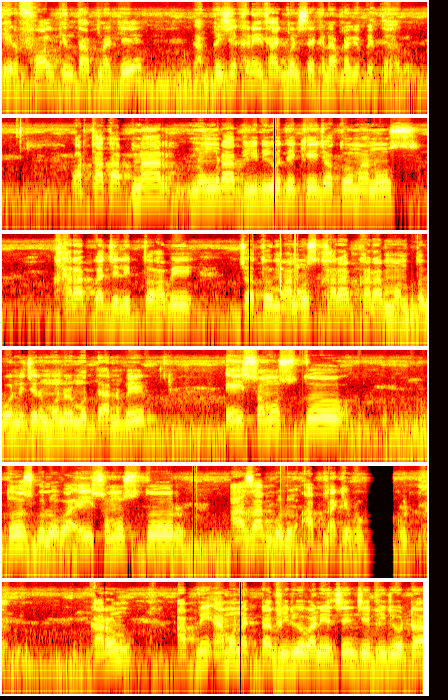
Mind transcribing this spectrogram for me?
এর ফল কিন্তু আপনাকে, আপনি যেখানেই থাকবেন সেখানে আপনাকে পেতে হবে। অর্থাৎ আপনার নোংরা ভিডিও দেখে যত মানুষ খারাপ কাজে লিপ্ত হবে, যত মানুষ খারাপ খারাপ মন্তব্য নিজের মনের মধ্যে আনবে, এই সমস্ত দোষগুলো বা এই সমস্ত আজাবগুলো আপনাকে ভোগ করতে হবে। কারণ আপনি এমন একটা ভিডিও বানিয়েছেন যে ভিডিওটা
